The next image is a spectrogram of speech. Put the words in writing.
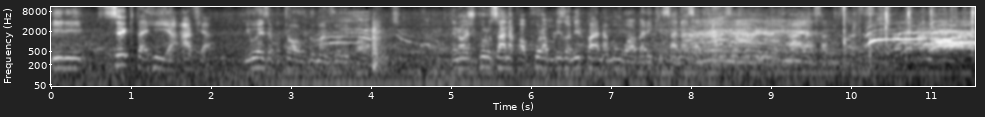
ili sekta hii ya afya iweze kutoa huduma nzuri kwa wananchi. Ninawashukuru sana kwa kura mlizonipa na Mungu awabariki sana. Asante. Haya, asante sana. Yeah.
